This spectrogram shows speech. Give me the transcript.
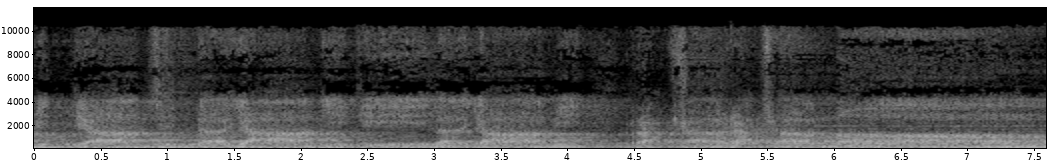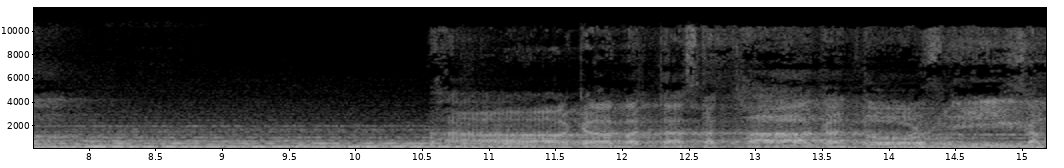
विद्यां सिद्धयामि कीलयामि रक्ष रक्ष मा। ตัสตถากโตหิคัม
